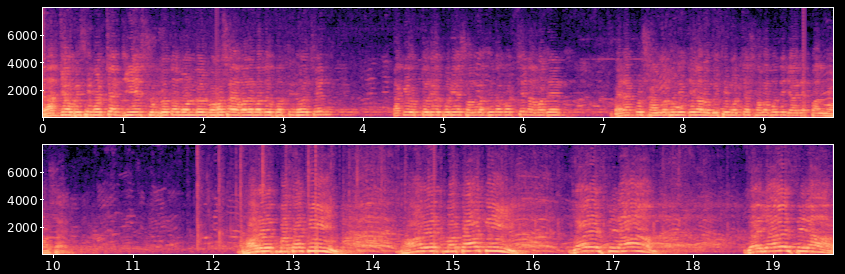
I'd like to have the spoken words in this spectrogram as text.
রাজ্য ওবিসি মোর্চার জিএস সুব্রত মণ্ডল মহাশয় আমাদের মধ্যে উপস্থিত হয়েছেন। তাকে উত্তরীয় পড়িয়ে সংবর্ধিত করছেন আমাদের ব্যারাকপুর সাংগঠনিক জেলার ওবিসি মোর্চার সভাপতি জয়দেব পাল মহাশয়। ভারত মাতা কি? ভারত মাতা কি? জয় শ্রীরাম। জয় জয় শ্রীরাম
